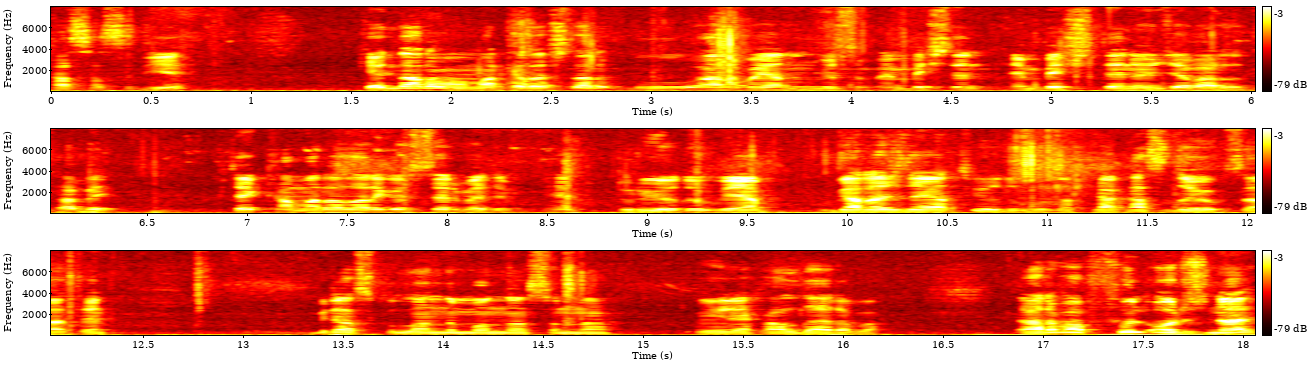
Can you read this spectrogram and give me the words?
kasası diye. Kendi arabam arkadaşlar. Bu araba yanılmıyorsam M5'ten M5'ten önce vardı tabi. Bir tek kameraları göstermedim. Hep duruyordu veya garajda yatıyordu burada. Plakası da yok zaten. Biraz kullandım ondan sonra öyle kaldı araba. Araba full orijinal.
